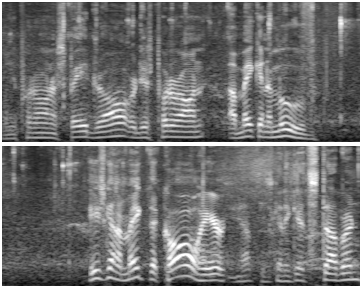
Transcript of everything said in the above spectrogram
Will he put her on a spade draw or just put her on a making a move? He's going to make the call here. Yep, he's going to get stubborn.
